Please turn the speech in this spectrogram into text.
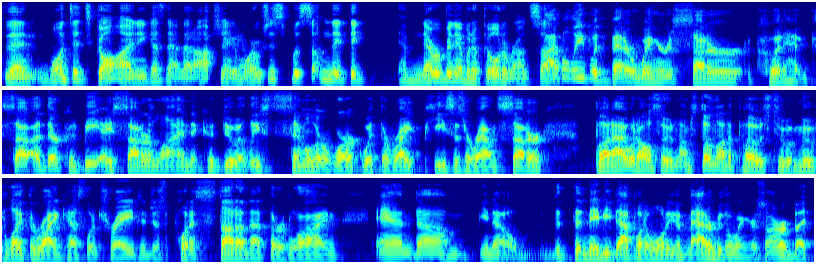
Then once it's gone, he doesn't have that option anymore. It was just was something that they have never been able to build around Sutter. I believe with better wingers, Sutter could have, uh, there could be a Sutter line that could do at least similar work with the right pieces around Sutter. But I would also, I'm still not opposed to a move like the Ryan Kesler trade to just put a stud on that third line. And, um, you know, then maybe at that point it won't even matter who the wingers are. But,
